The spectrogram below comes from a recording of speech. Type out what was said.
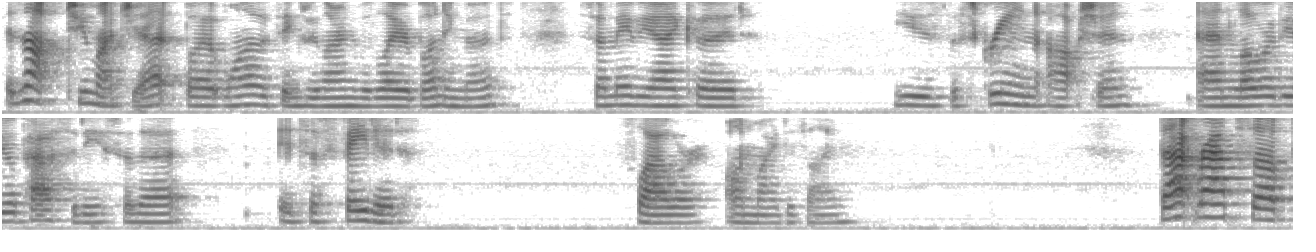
is not too much yet, but one of the things we learned was layer blending modes. So maybe I could use the screen option and lower the opacity so that it's a faded flower on my design. That wraps up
